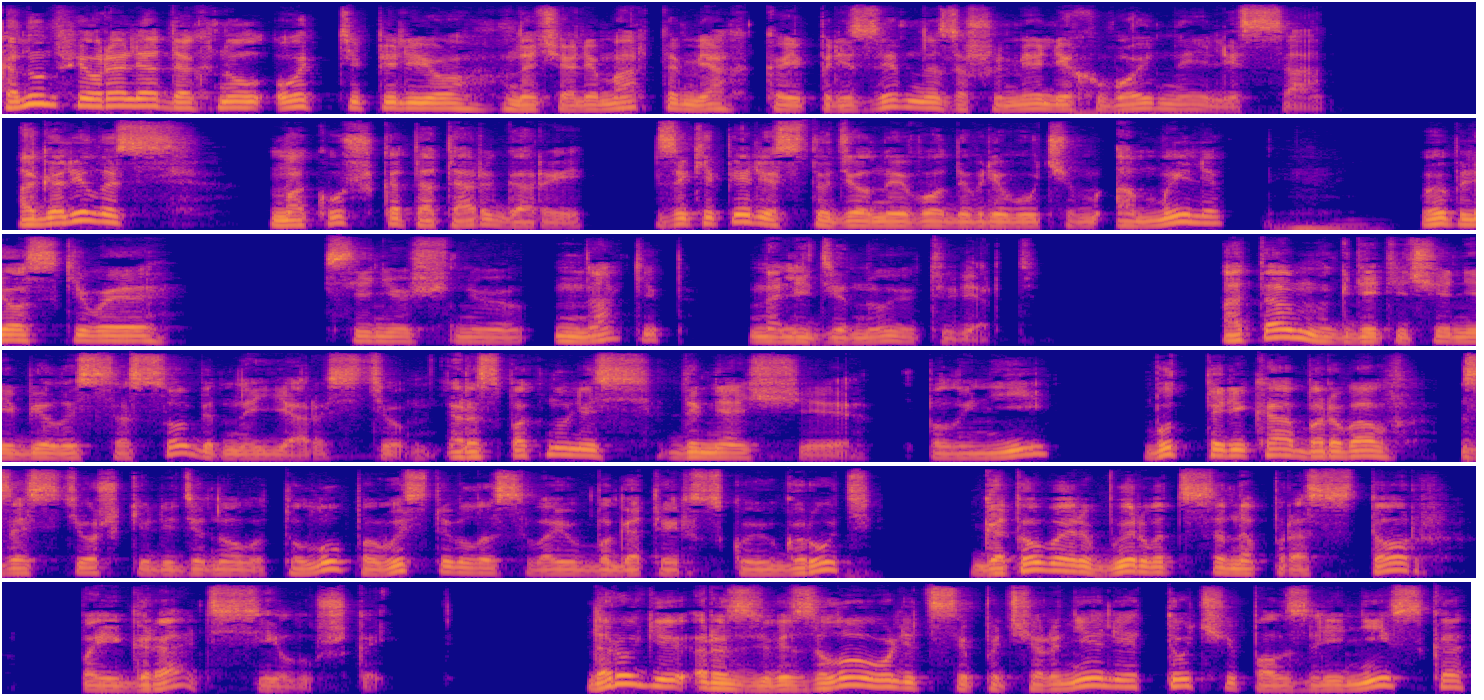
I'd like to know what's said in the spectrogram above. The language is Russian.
Канун февраля отдохнул оттепелью, в начале марта мягко и призывно зашумели хвойные леса. Оголилась макушка татары горы, закипели студеные воды в ревучем омыле, выплескивая синюшную накипь на ледяную твердь. А там, где течение билось с особенной яростью, распахнулись дымящие полыньи, будто река, оборвав застежки ледяного тулупа, выставила свою богатырскую грудь, готовая вырваться на простор, поиграть силушкой. Дороги развезло, улицы почернели, тучи ползли низко,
